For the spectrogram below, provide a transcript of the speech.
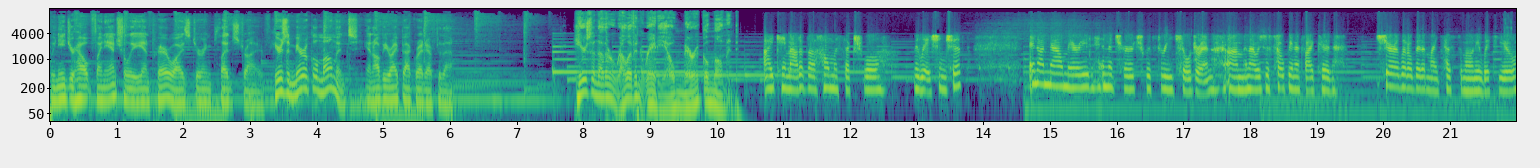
we need your help financially and prayer wise during Pledge Drive. Here's a miracle moment, and I'll be right back right after that. Here's another relevant radio miracle moment. I came out of a homosexual relationship, and I'm now married in the church with three children. Um, and I was just hoping if I could share a little bit of my testimony with you,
